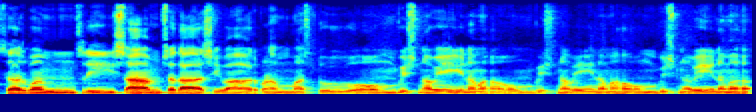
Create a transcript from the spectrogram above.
सर्वं श्रीशां सदाशिवार्पणम् अस्तु। ॐ विष्णवे नमः, ॐ विष्णवे नमः, ॐ विष्णवे नमः।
